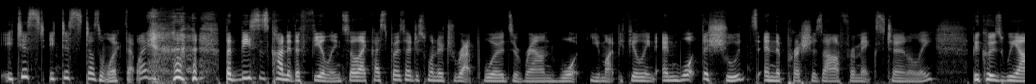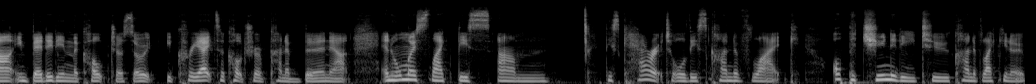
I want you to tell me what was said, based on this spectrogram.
it just it just doesn't work that way. but this is kind of the feeling. So like I suppose I just wanted to wrap words around what you might be feeling and what the shoulds and the pressures are from externally because we are embedded in the culture. So it, it creates a culture of kind of burnout and almost like this um this carrot or this kind of like opportunity to kind of like, you know,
